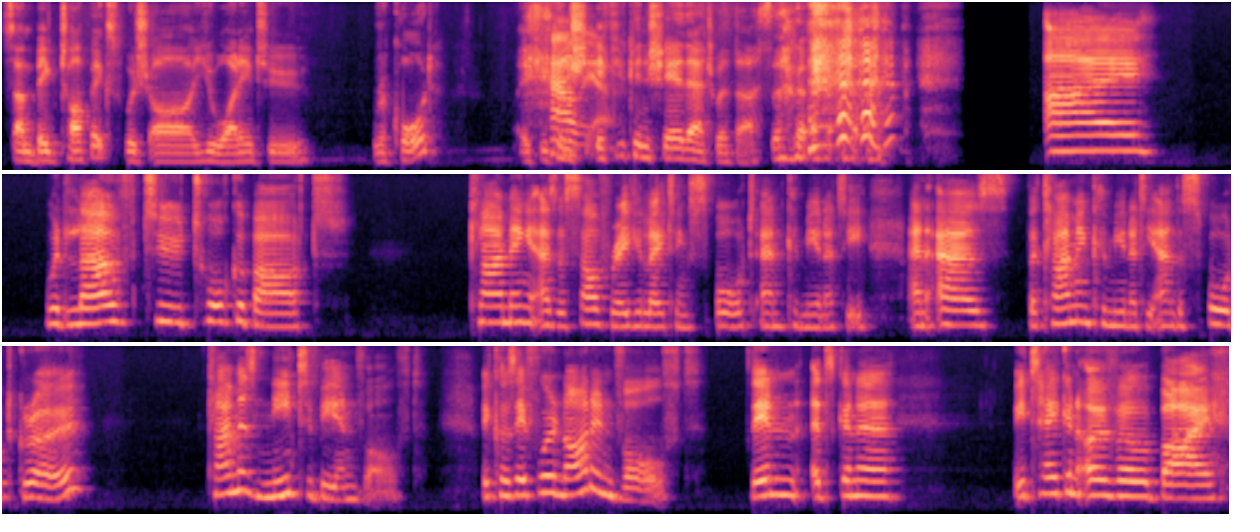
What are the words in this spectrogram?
some big topics which are you wanting to record? If you Hell can, sh- yeah. if you can share that with us. I would love to talk about climbing as a self regulating sport and community. And as the climbing community and the sport grow, climbers need to be involved. Because if we're not involved, then it's going to be taken over by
